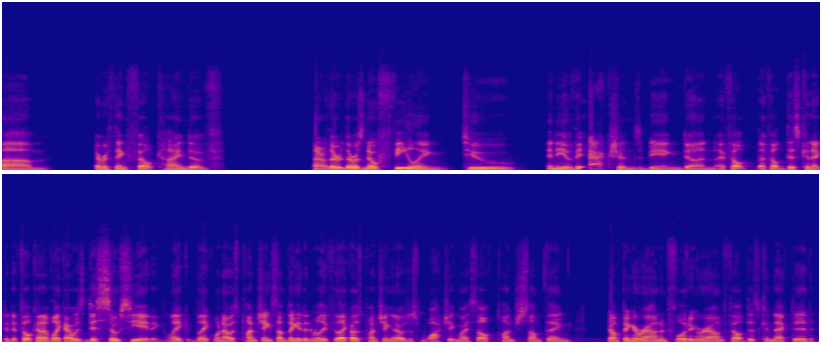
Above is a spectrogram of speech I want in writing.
Um, everything felt kind of I don't know, there there was no feeling to any of the actions being done. I felt I felt disconnected. It felt kind of like I was dissociating. Like like when I was punching something, it didn't really feel like I was punching it. I was just watching myself punch something. Jumping around and floating around felt disconnected.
